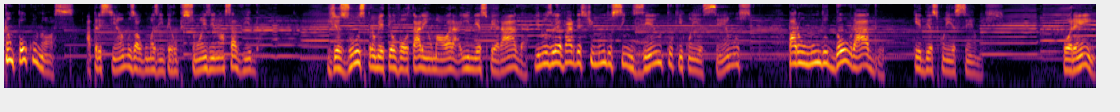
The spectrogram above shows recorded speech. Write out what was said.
Tampouco nós apreciamos algumas interrupções em nossa vida. Jesus prometeu voltar em uma hora inesperada e nos levar deste mundo cinzento que conhecemos para um mundo dourado que desconhecemos. Porém,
